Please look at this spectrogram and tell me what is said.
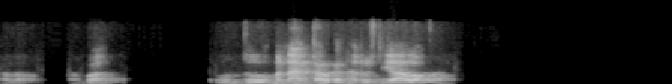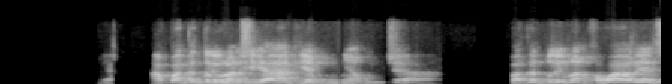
Kalau apa? Untuk menangkal kan harus dialog kan. Apa kekeliruan Syiah? Dia punya hujah. Apa kekeliruan Khawarij,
